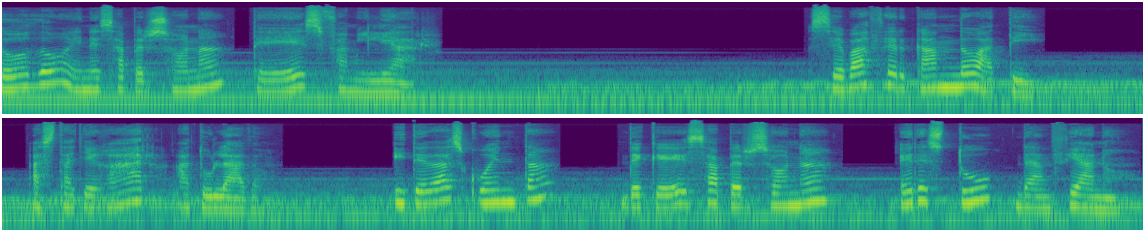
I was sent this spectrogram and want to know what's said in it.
Todo en esa persona te es familiar. Se va acercando a ti hasta llegar a tu lado y te das cuenta de que esa persona eres tú de anciano.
